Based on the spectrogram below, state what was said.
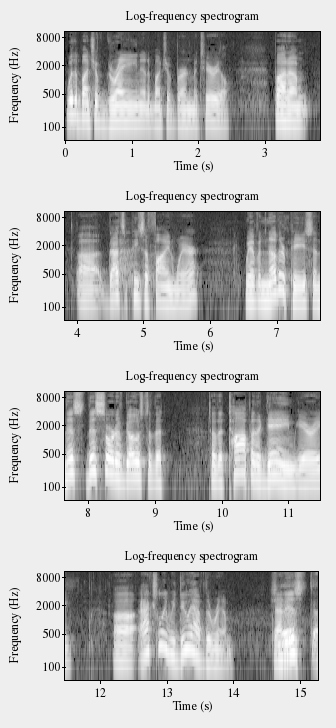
with a bunch of grain and a bunch of burned material. But um, uh, that's a piece of fine ware. We have another piece, and this, this sort of goes to the, to the top of the game, Gary. Uh, actually, we do have the rim. That Just is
